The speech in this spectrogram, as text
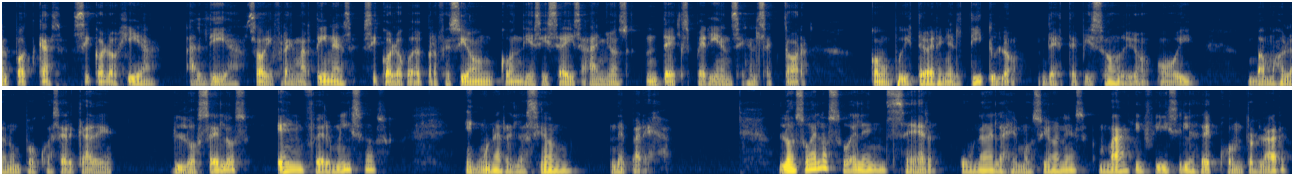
al podcast Psicología al Día. Soy Fray Martínez, psicólogo de profesión con 16 años de experiencia en el sector. Como pudiste ver en el título de este episodio, hoy vamos a hablar un poco acerca de los celos enfermizos en una relación de pareja. Los celos suelen ser una de las emociones más difíciles de controlar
